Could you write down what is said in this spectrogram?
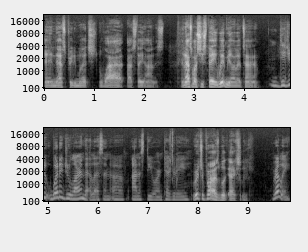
and that's pretty much why I stay honest. And that's why she stayed with me all that time. Did you? Where did you learn that lesson of honesty or integrity? Richard Pryor's book, actually. Really?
